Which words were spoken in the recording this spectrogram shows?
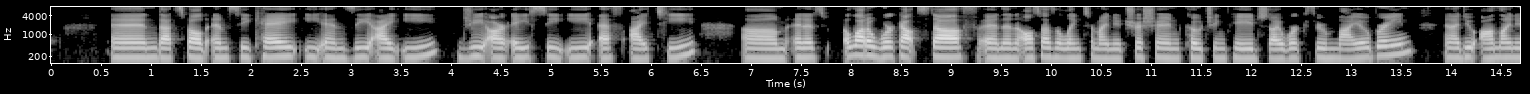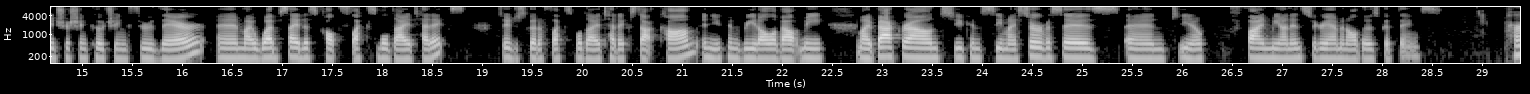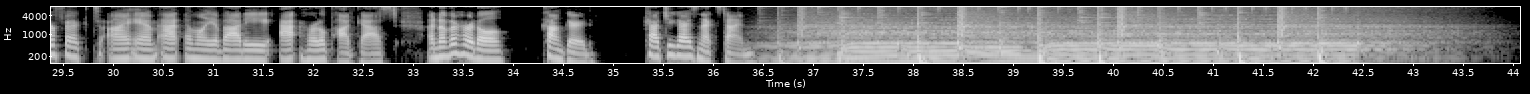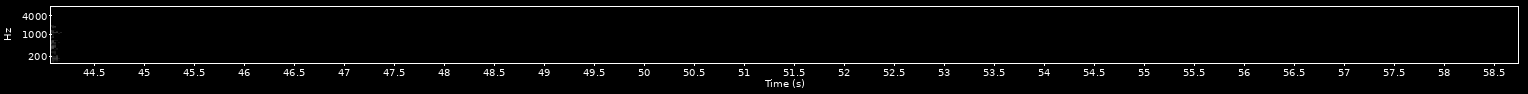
and that's spelled M C K E N Z I E G R A C E F I T. Um, and it's a lot of workout stuff. And then it also has a link to my nutrition coaching page. So I work through MyoBrain and I do online nutrition coaching through there. And my website is called Flexible Dietetics. So you just go to flexibledietetics.com and you can read all about me, my background. You can see my services and, you know, find me on Instagram and all those good things. Perfect. I am at Emily Abbate at Hurdle Podcast. Another hurdle conquered. Catch you guys next time.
